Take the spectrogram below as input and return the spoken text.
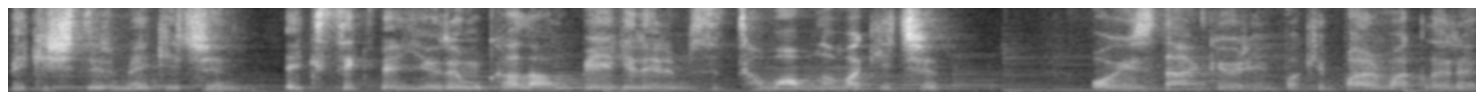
Pekiştirmek için, eksik ve yarım kalan bilgilerimizi tamamlamak için. O yüzden göreyim bakayım parmakları.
